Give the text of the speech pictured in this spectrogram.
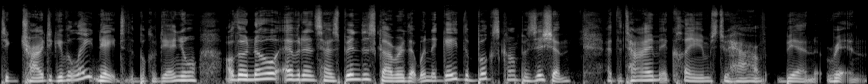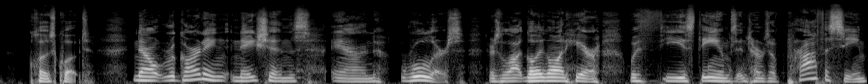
to try to give a late date to the book of Daniel, although no evidence has been discovered that would negate the book's composition at the time it claims to have been written. Close quote. Now, regarding nations and rulers, there's a lot going on here with these themes in terms of prophecy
